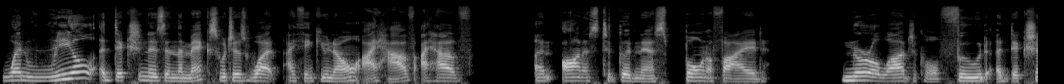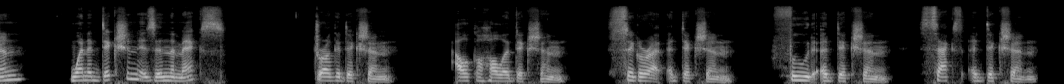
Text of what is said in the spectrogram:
when real addiction is in the mix, which is what I think you know I have, I have an honest to goodness, bona fide neurological food addiction. When addiction is in the mix, drug addiction, alcohol addiction, cigarette addiction, food addiction, sex addiction,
